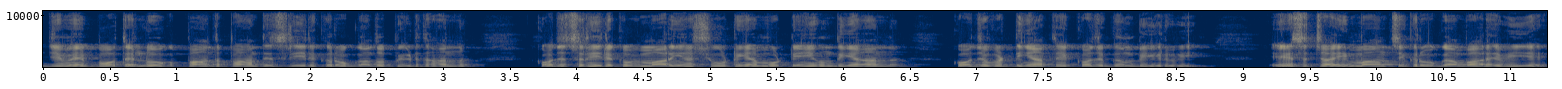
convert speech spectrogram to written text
ਜਿਵੇਂ ਬਹੁਤੇ ਲੋਕ ਭਾਂਤ-ਭਾਂਤ ਦੇ ਸਰੀਰਕ ਰੋਗਾਂ ਤੋਂ ਪੀੜਤ ਹਨ। ਕੁਝ ਸਰੀਰਕ ਬਿਮਾਰੀਆਂ ਛੋਟੀਆਂ-ਮੋਟੀਆਂ ਹੀ ਹੁੰਦੀਆਂ ਹਨ, ਕੁਝ ਵੱਡੀਆਂ ਤੇ ਕੁਝ ਗੰਭੀਰ ਵੀ। ਇਹ ਸੱਚਾਈ ਮਾਨਸਿਕ ਰੋਗਾਂ ਬਾਰੇ ਵੀ ਹੈ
